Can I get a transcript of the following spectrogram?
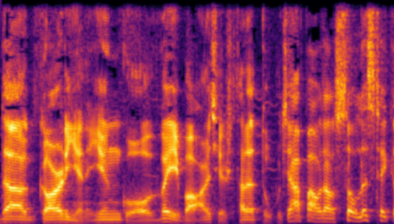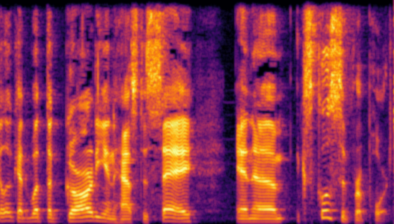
The Guardian》英国卫报，而且是它的独家报道。So let's take a look at what The Guardian has to say in an exclusive report.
